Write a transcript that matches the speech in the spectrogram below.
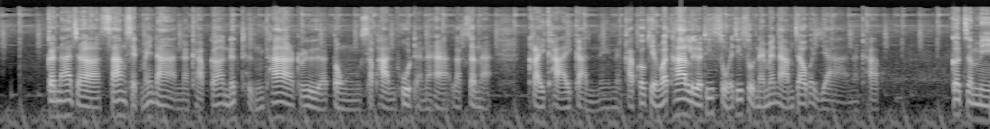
ๆ ก็น่าจะสร้างเสร็จไม่นานนะครับ ก็นึกถึงท่าเรือตรงสะพานพุทธนะฮะลักษณะ คล้ายๆกันนี่นะครับเขาเขียนว่าท่าเรือที่สวยที่สุดในแม่น้ำเจ้าพระยานะครับ ก็จะมี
